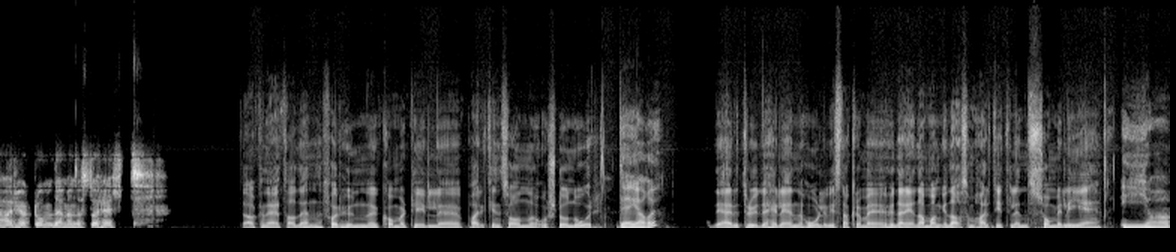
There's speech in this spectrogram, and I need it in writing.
Jeg har hørt om det, men det står helt Da kan jeg ta den, for hun kommer til eh, Parkinson Oslo Nord. Det gjør hun. Det er Trude Helen Hole vi snakker om. Hun er en av mange da, som har tittelen sommelier. Ja.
